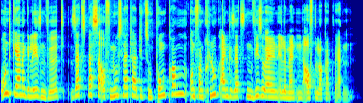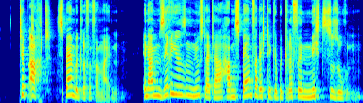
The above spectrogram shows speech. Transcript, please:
und gerne gelesen wird, setzt besser auf Newsletter, die zum Punkt kommen und von klug eingesetzten visuellen Elementen aufgelockert werden. Tipp 8. Spam-Begriffe vermeiden. In einem seriösen Newsletter haben Spam-verdächtige Begriffe nichts zu suchen.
